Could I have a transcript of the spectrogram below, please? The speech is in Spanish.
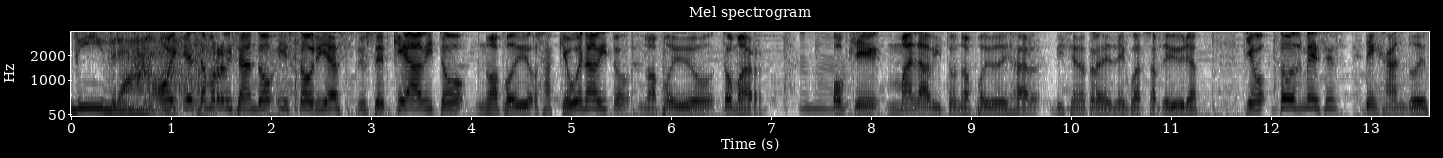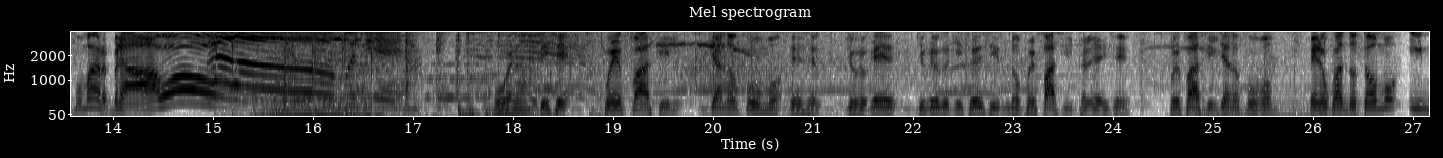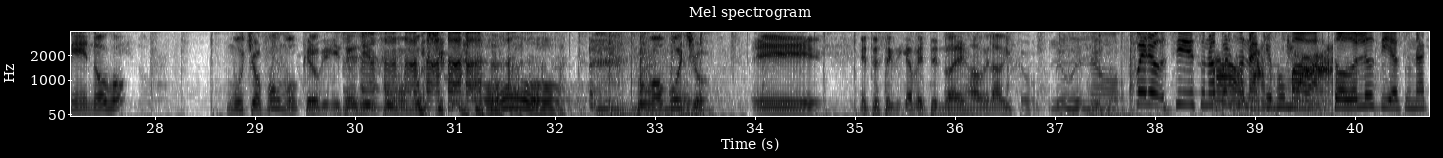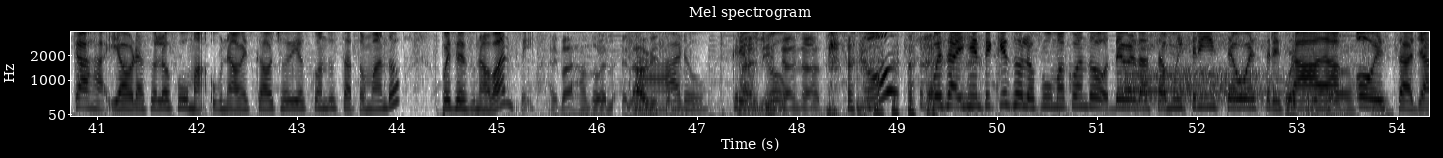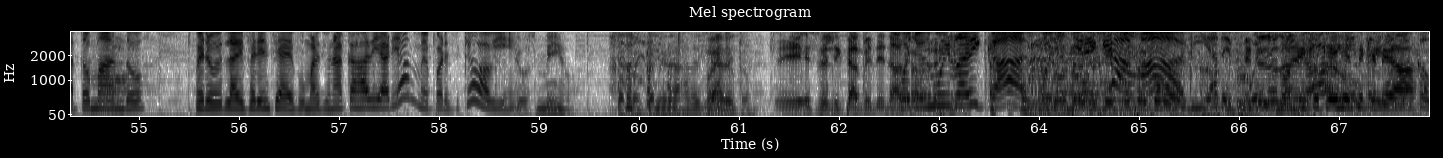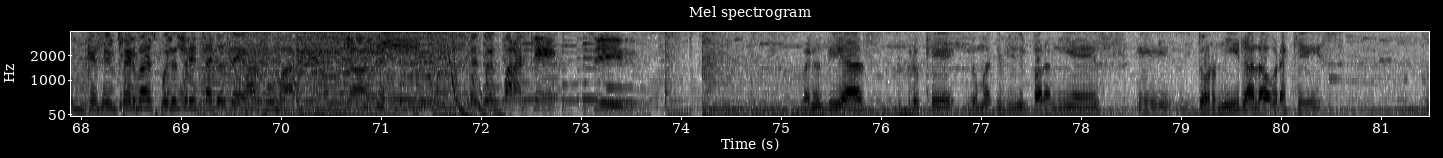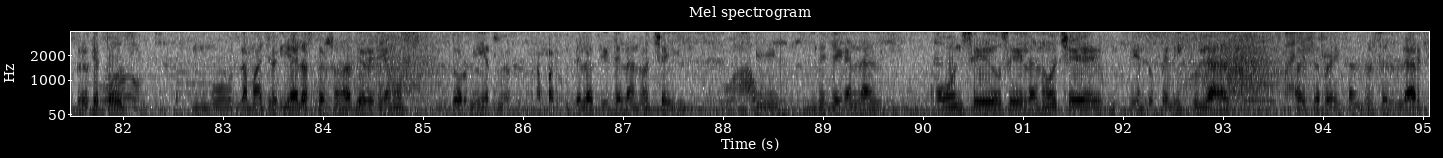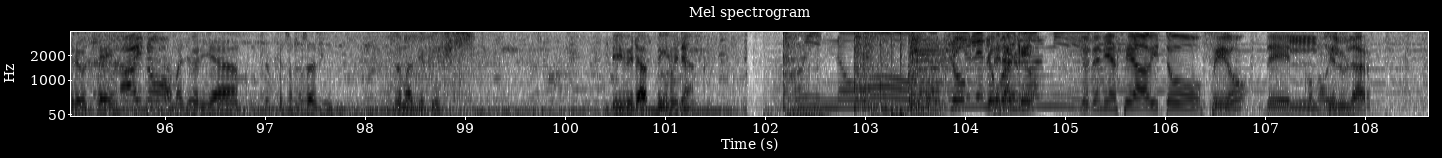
Vibra. Hoy que estamos revisando historias de usted, ¿qué hábito no ha podido, o sea, qué buen hábito no ha podido tomar o qué mal hábito no ha podido dejar, diciendo a través del WhatsApp de Vibra? Llevo dos meses dejando de fumar. ¡Bravo! ¡Oh! Muy bien. Buena. Dice, fue fácil, ya no fumo. Debe ser, yo creo que, yo creo que quiso decir, no fue fácil, pero ya dice, fue fácil, ya no fumo. Pero cuando tomo y me enojo, mucho fumo. Creo que quiso decir, fumo mucho. Oh. fumo mucho. Eh, entonces técnicamente no ha dejado el hábito, debo decirlo. No, pero si es una persona que fumaba todos los días una caja y ahora solo fuma una vez cada ocho días cuando está tomando, pues es un avance. Ahí va dejando el, el hábito. Claro, creo Tan yo. linda, Nata. ¿No? Pues hay gente que solo fuma cuando de verdad está muy triste o estresada estresada, o, sí. está ya tomando. Pero la diferencia de fumarse una caja diaria me parece que va bien. Dios mío. Bueno, eh, ese es el dictamen de Nata. Pollo es muy radical. Pollo pero quiere yo que siempre soy como-. Día de Entonces, buena ¿no ¿No han visto que hay gente que le da, que se enferma después de 30 mañanas. años de dejar fumar? Sí. Entonces, ¿para qué? Sí. Buenos días, yo creo que lo más difícil para mí es eh, dormir a la hora que es. Yo creo que todos, como la mayoría de las personas deberíamos dormir a partir de las 10 de la noche y eh, me llegan las 11, 12 de la noche viendo películas, a veces revisando el celular, creo que Ay, no. la mayoría, creo que somos así, es lo más difícil. Vibra, vibra. Uy, no. Qué Yo, horrible yo, no poder ejemplo, dormir. yo tenía ese hábito feo del ¿Cómo celular,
